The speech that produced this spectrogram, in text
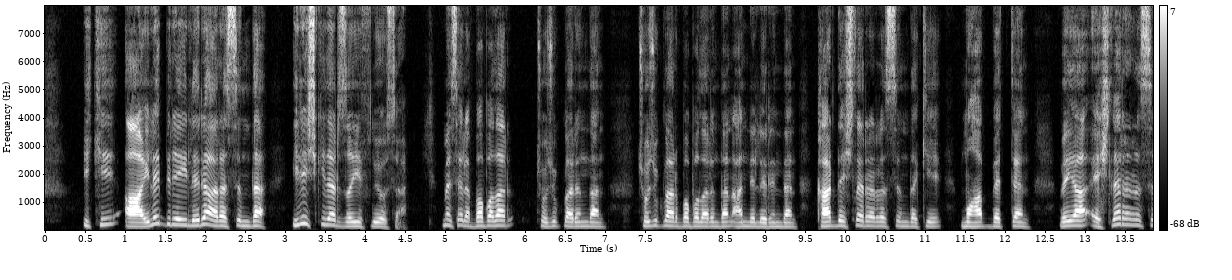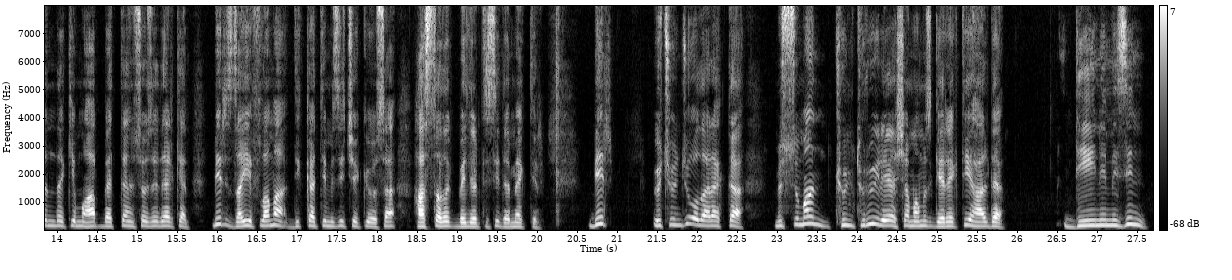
İki, aile bireyleri arasında ilişkiler zayıflıyorsa, mesela babalar çocuklarından, çocuklar babalarından, annelerinden, kardeşler arasındaki muhabbetten veya eşler arasındaki muhabbetten söz ederken bir zayıflama dikkatimizi çekiyorsa hastalık belirtisi demektir. Bir, üçüncü olarak da Müslüman kültürüyle yaşamamız gerektiği halde dinimizin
